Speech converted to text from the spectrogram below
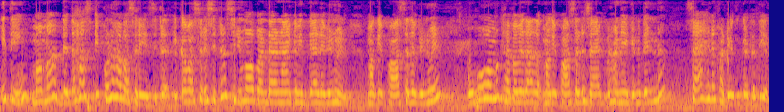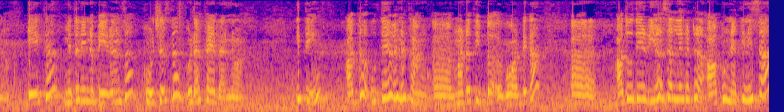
ඉතින් මම දෙදහස් එකොළහ වසරේ සිට එක වසරේ සිට සිරිමාව බණ්ඩාරනායක විද්‍යාලය වෙනුවෙන් මගේ පාසල වෙනුවෙන් බොහෝම කැප වෙලා මගේ පාසලට ජයග්‍රහණය ගෙන දෙන්න සෑහෙන කටයුතු කරලා තියෙනවා. ඒක මෙතන ඉන්න පේරන්ස් කෝචස්ලා ගොඩක් අය දන්නවා. ඉතින් අද උදේ වෙනකන් අ, මට තිබ්බ වෝඩ් එක අ, අද උදේ රිහර්සල් එකට ආපු නැති නිසා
